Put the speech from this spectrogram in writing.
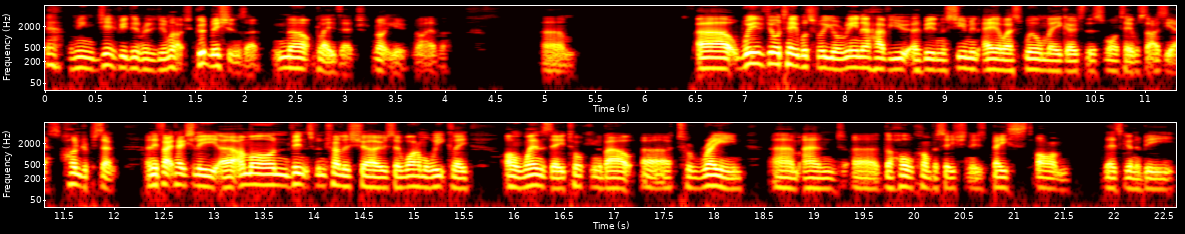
yeah, I mean, GHB didn't really do much. Good missions, though. Not Blade's Edge. Not you. Not ever. Um, uh, with your tables for your arena, have you been assuming AOS will may go to the small table size? Yes, 100%. And in fact, actually, uh, I'm on Vince Venturella's show, so Warhammer Weekly, on Wednesday, talking about uh, terrain, um, and uh, the whole conversation is based on there's going to be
